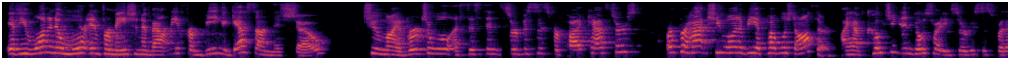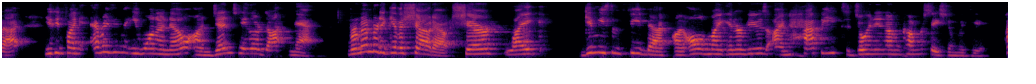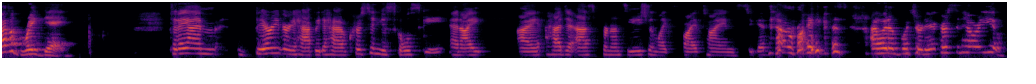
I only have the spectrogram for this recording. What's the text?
If you want to know more information about me from being a guest on this show to my virtual assistant services for podcasters, or perhaps you want to be a published author, I have coaching and ghostwriting services for that. You can find everything that you want to know on jentaylor.net. Remember to give a shout out, share, like, Give me some feedback on all of my interviews. I'm happy to join in on a conversation with you. Have a great day. Today I'm very, very happy to have Kristen Yaskolski, and I I had to ask pronunciation like five times to get that right because I would have butchered it. Kristen, how are you?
